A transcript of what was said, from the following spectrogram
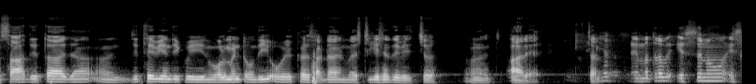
ਸਾਥ ਦਿੱਤਾ ਜਾਂ ਜਿੱਥੇ ਵੀ ਇਹਦੀ ਕੋਈ ਇਨਵੋਲਵਮੈਂਟ ਆਉਂਦੀ ਉਹ ਇੱਕ ਸਾਡਾ ਇਨਵੈਸਟੀਗੇਸ਼ਨ ਦੇ ਵਿੱਚ ਆ ਰਿਹਾ ਹੈ। ਚੱਲ। ਮਤਲਬ ਇਸ ਨੂੰ ਇਸ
